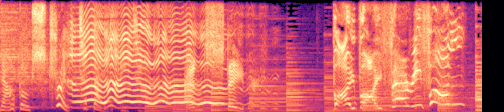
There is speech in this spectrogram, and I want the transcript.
Now go straight to bed, Peter. And stay there. Bye bye, fairy fun!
